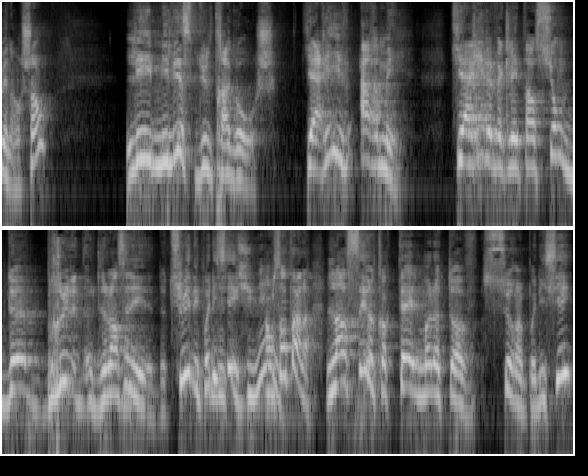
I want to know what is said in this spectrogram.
Mélenchon, les milices d'ultra-gauche qui arrivent armés, qui arrive avec l'intention de, brûler, de, lancer de tuer des policiers. On s'entend là. Lancer un cocktail Molotov sur un policier,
